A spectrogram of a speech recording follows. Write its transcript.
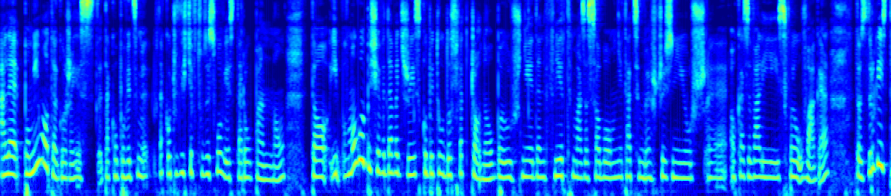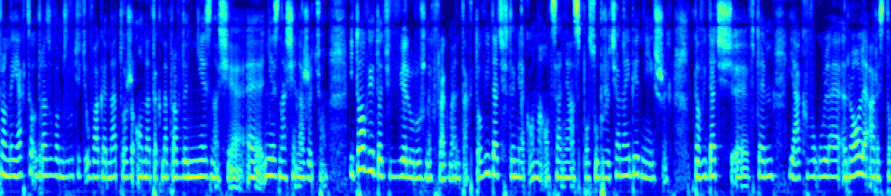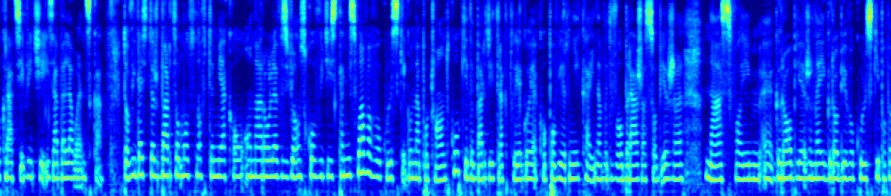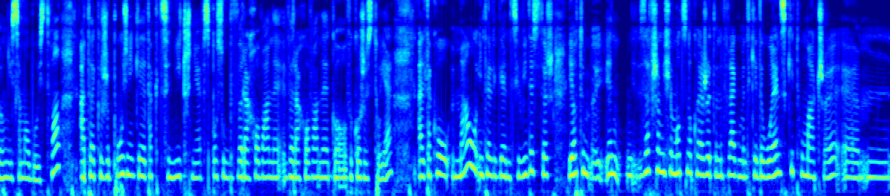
ale pomimo tego, że jest taką powiedzmy, tak oczywiście w cudzysłowie starą panną, to i mogłoby się wydawać, że jest kobietą doświadczoną, bo już nie jeden flirt ma za sobą, nie tacy mężczyźni już e, okazywali jej swoją uwagę, to z drugiej strony ja chcę od razu Wam zwrócić uwagę na to, że ona tak naprawdę nie zna się, e, nie zna się na życiu. I to widać w wielu różnych fragmentach. To widać w tym, jak ona ocenia sposób życia najbiedniejszych. To widać w tym, jak w ogóle rolę arystokracji widzi Izabela Łęcka. To widać też bardzo mocno w tym, jaką ona rolę w związku widzi Stanisława Wokulskiego na początku, kiedy bardziej traktuje go jako powiernika i nawet wyobraża sobie, że na swoim e, grobie, że na jej grobie Wokulski popełni samobójstwo, a także później, kiedy tak cynicznie, w sposób wyrachowany, wyrachowany go wykorzystuje. Ale taką małą inteligencję widać też, ja o tym, ja, zawsze mi się mocno kojarzy ten fragment, kiedy Łęcki tłumaczy,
